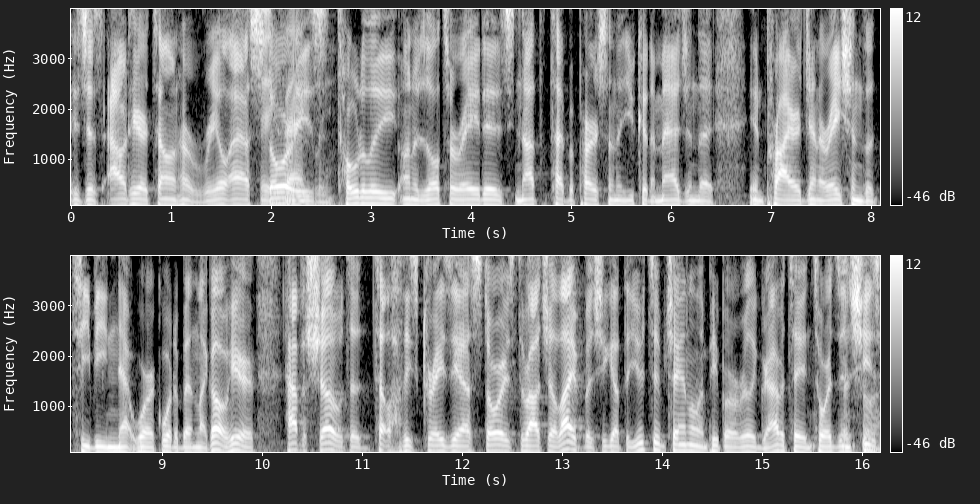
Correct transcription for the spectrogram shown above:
is just out here telling her real ass stories, Exactly. totally unadulterated. She's not the type of person that you could imagine that in prior generations a TV network would have been like, "Oh, here, have a show to tell all these crazy ass stories throughout your life." But she got the YouTube channel, and people are really gravitating towards it. And she's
